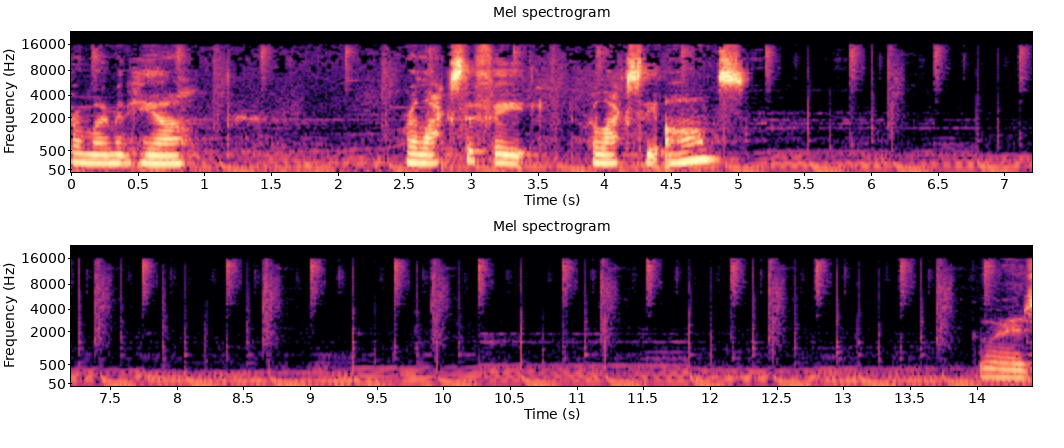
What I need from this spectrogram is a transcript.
For a moment here. Relax the feet, relax the arms. Good.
